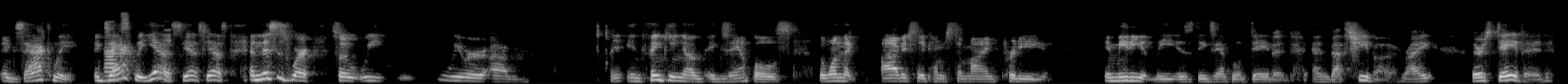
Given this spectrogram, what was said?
Exactly. Exactly. Yes. Yes. Yes. And this is where so we we were um, in thinking of examples. The one that obviously comes to mind pretty immediately is the example of David and Bathsheba. Right? There's David.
